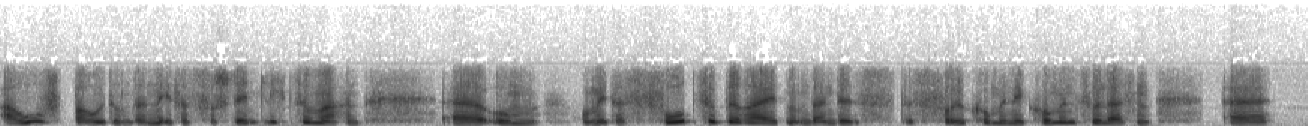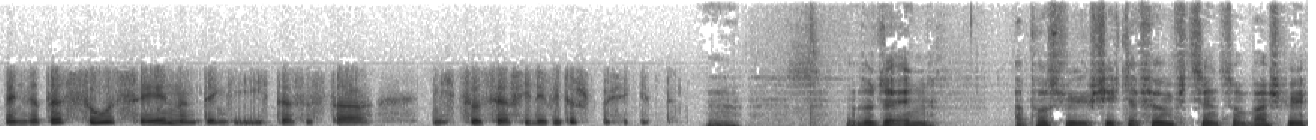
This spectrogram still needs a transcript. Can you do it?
aufbaut, um dann etwas verständlich zu machen, äh, um, um etwas vorzubereiten, um dann das, das Vollkommene kommen zu lassen, äh, wenn wir das so sehen, dann denke ich, dass es da nicht so sehr viele Widersprüche gibt. Ja. Dann wird er in Apostelgeschichte 15 zum Beispiel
